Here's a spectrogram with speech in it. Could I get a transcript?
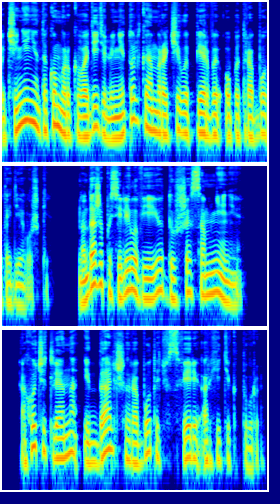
Подчинение такому руководителю не только омрачило первый опыт работы девушки, но даже поселило в ее душе сомнение, а хочет ли она и дальше работать в сфере архитектуры.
